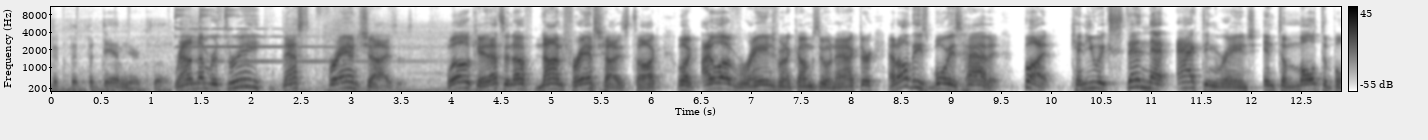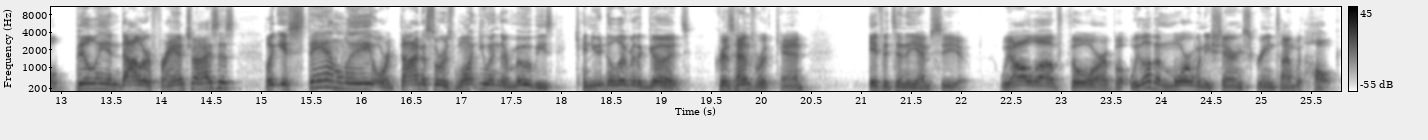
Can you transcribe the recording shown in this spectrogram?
but, but, but damn near close. Round number three, best franchises. Well, okay, that's enough non franchise talk. Look, I love range when it comes to an actor, and all these boys have it. But can you extend that acting range into multiple billion dollar franchises? Like, if Stan Lee or dinosaurs want you in their movies, can you deliver the goods? Chris Hemsworth can, if it's in the MCU. We all love Thor, but we love him more when he's sharing screen time with Hulk.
